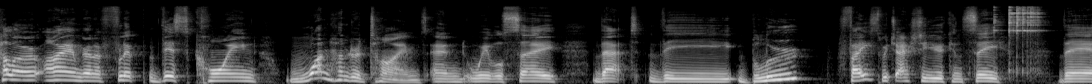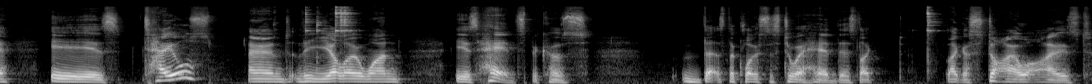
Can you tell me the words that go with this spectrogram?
Hello, I am going to flip this coin 100 times and we will say that the blue face, which actually you can see there is tails and the yellow one is heads because that's the closest to a head. There's like, like a stylized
